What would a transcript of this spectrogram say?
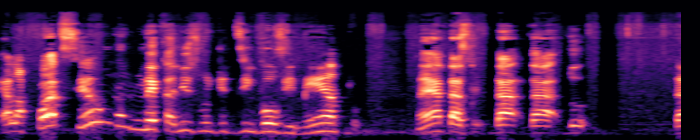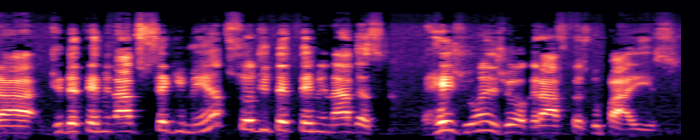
Ela pode ser um mecanismo de desenvolvimento né, das, da, da, do, da, de determinados segmentos ou de determinadas regiões geográficas do país.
